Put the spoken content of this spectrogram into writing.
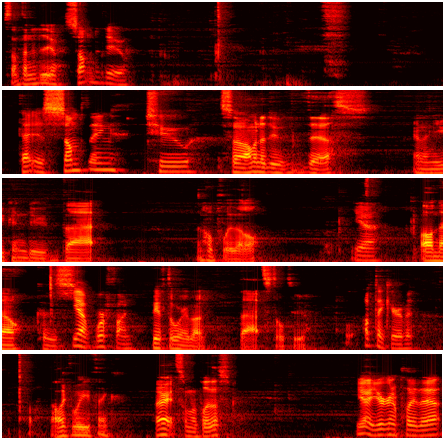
Something to do. something to do. That is something to. So I'm gonna do this, and then you can do that, and hopefully that'll. Yeah. Oh no, because Yeah, we're fine. we have to worry about that still too. I'll take care of it. I like the way you think. All right, so I'm gonna play this. Yeah, you're gonna play that,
